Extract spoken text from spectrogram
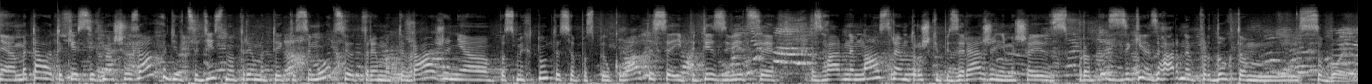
е, мета таких всіх наших заходів це дійсно отримати якісь емоції, отримати враження, посміхнутися, поспілкуватися і піти звідси з гарним настроєм, трошки підзарядженням і ще з з якимось гарним продуктом з собою.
